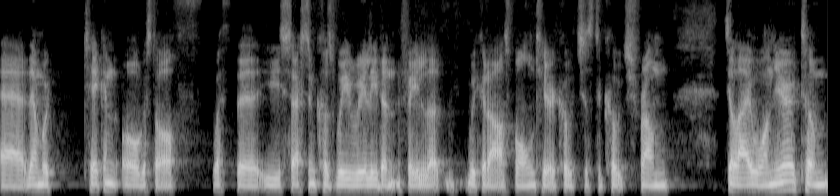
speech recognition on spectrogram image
Uh, then we're taking August off with the youth section because we really didn't feel that we could ask volunteer coaches to coach from July one year till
